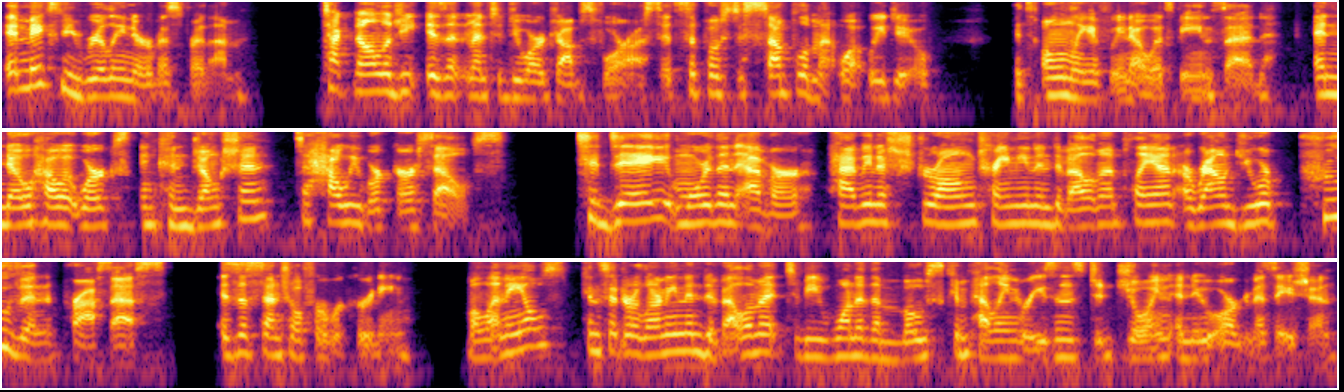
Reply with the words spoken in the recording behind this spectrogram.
It makes me really nervous for them. Technology isn't meant to do our jobs for us. It's supposed to supplement what we do. It's only if we know what's being said and know how it works in conjunction to how we work ourselves. Today, more than ever, having a strong training and development plan around your proven process is essential for recruiting. Millennials consider learning and development to be one of the most compelling reasons to join a new organization.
